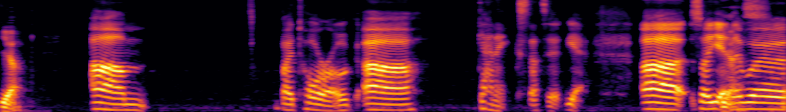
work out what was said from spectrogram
Yeah. Um by Torog. Uh Ganix, that's it, yeah. Uh so yeah, Yes. they were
